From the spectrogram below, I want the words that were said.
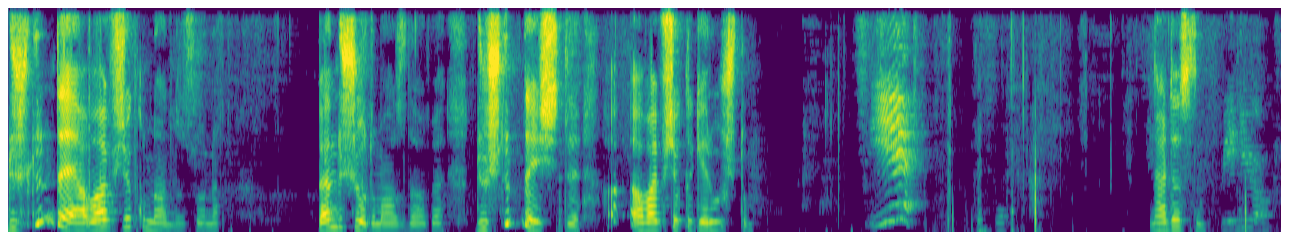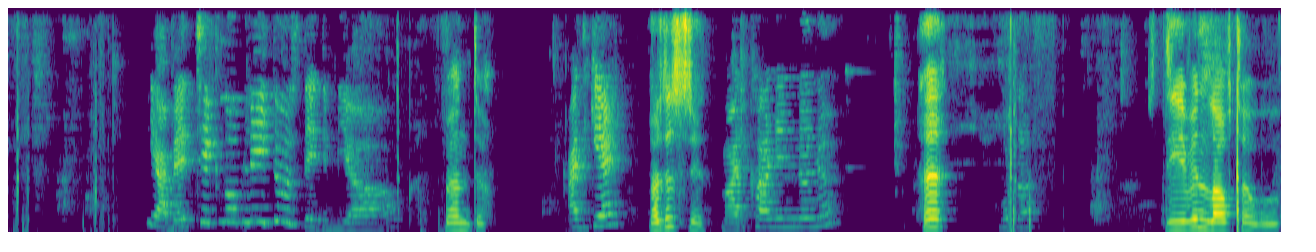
Düştün de hava fişek kullandın sonra. Ben düşüyordum az daha ben. Düştüm de işte. Ha- Hava fişekle geri uçtum. İyi. Neredesin? Veriyorum. Ya ben Teknoblade'i özledim ya. Ben de. Hadi gel. Neredesin? Malikanenin önü. He? Burada. Steven Love tavuğu.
